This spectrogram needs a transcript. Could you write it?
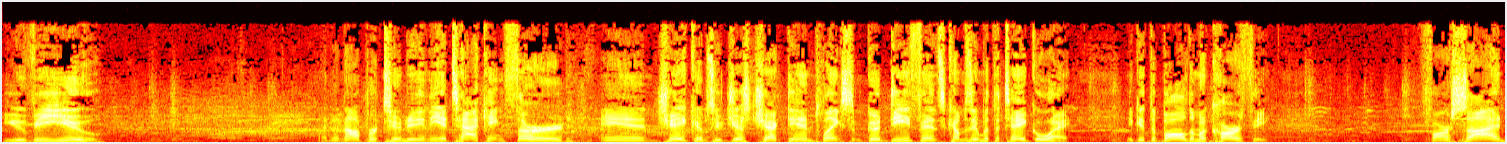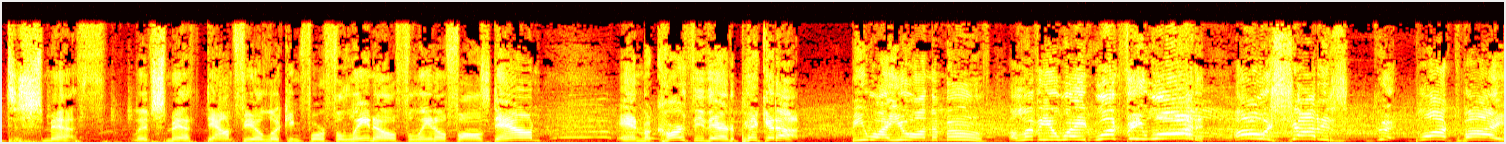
UVU and an opportunity in the attacking third, and Jacobs, who just checked in, playing some good defense, comes in with the takeaway. You get the ball to McCarthy. Far side to Smith. Liv Smith downfield looking for Felino. Felino falls down, and McCarthy there to pick it up. BYU on the move. Olivia Wade, 1v1. Oh, a shot is blocked by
